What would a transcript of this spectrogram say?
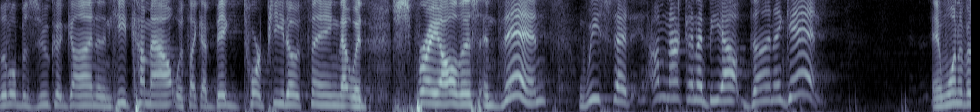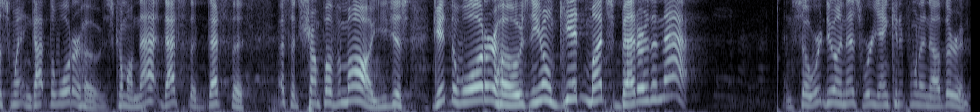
little bazooka gun, and he'd come out with like a big torpedo thing that would spray all this. And then we said, I'm not gonna be outdone again. And one of us went and got the water hose. Come on, that that's the that's the that's the trump of them all. You just get the water hose, and you don't get much better than that. And so we're doing this, we're yanking it from one another, and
